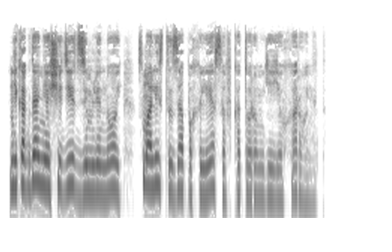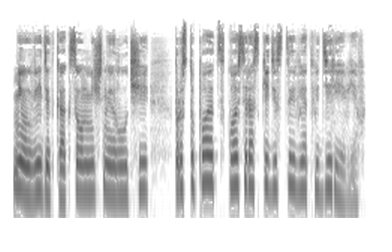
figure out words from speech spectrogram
Никогда не ощутит земляной, смолистый запах леса, в котором ее хоронят. Не увидит, как солнечные лучи проступают сквозь раскидистые ветви деревьев.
